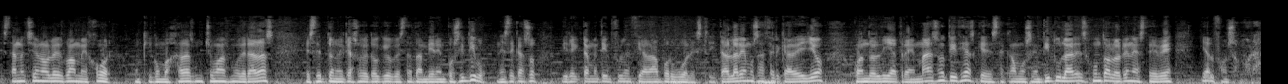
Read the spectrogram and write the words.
Esta noche no les va mejor, aunque con bajadas mucho más moderadas, excepto en el caso de Tokio, que está también en positivo, en este caso directamente influenciada por Wall Street. Hablaremos acerca de ello cuando el día trae más noticias que destacamos en titulares junto a Lorena Esteve y Alfonso Mora.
